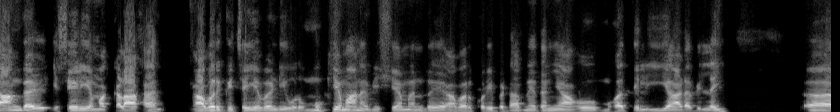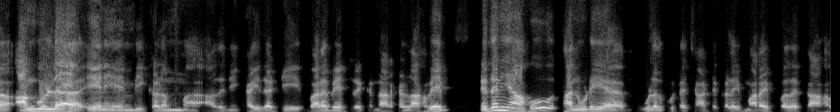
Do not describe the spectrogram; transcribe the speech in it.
நாங்கள் இஸ்ரேலிய மக்களாக அவருக்கு செய்ய வேண்டிய ஒரு முக்கியமான விஷயம் என்று அவர் குறிப்பிட்டார். நிதன்யாகு முகத்தில் ஈயாடவில்லை. அங்குள்ள ஏனைய எம்பிக்களும் அதனை கைதட்டி வரவேற்றிருக்கின்றார்கள். ஆகவே நிதன்யாகு தன்னுடைய ஊழல் குற்றச்சாட்டுகளை மறைப்பதற்காக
